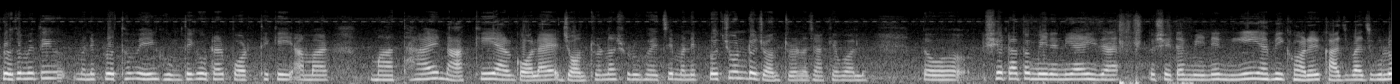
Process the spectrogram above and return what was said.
প্রথমেতেই মানে প্রথমেই ঘুম থেকে ওঠার পর থেকেই আমার মাথায়, নাকে আর গলায় যন্ত্রণা শুরু হয়েছে মানে প্রচণ্ড যন্ত্রণা, যাকে বলে। তো সেটা তো মেনে নেওয়াই যায়। তো সেটা মেনে নিয়েই আমি ঘরের কাজবাজগুলো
